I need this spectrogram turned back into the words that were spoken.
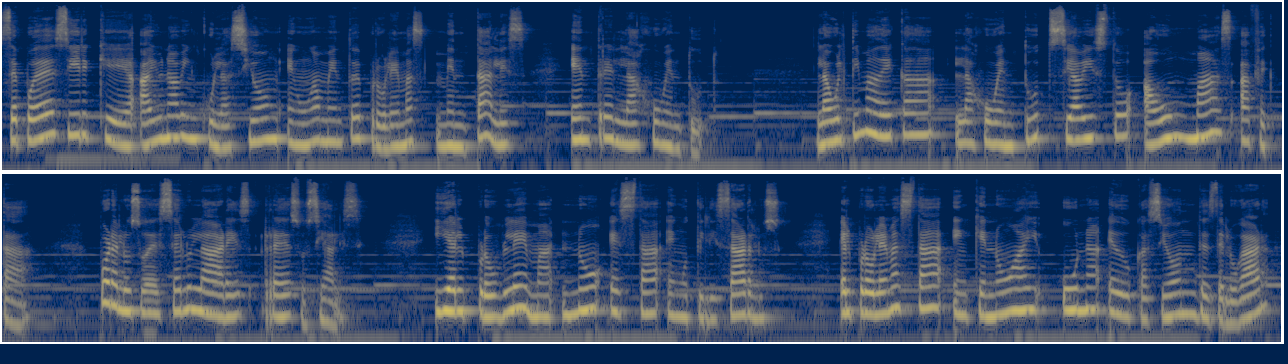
se puede decir que hay una vinculación en un aumento de problemas mentales entre la juventud. La última década la juventud se ha visto aún más afectada por el uso de celulares, redes sociales. Y el problema no está en utilizarlos. El problema está en que no hay una educación desde el hogar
